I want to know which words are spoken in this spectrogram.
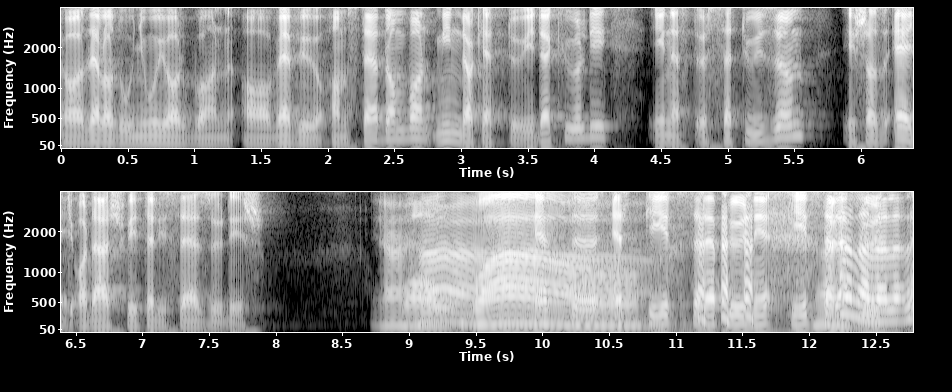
az eladó New Yorkban, a vevő Amsterdamban, mind a kettő ide küldi, én ezt összetűzöm, és az egy adásvételi szerződés. Wow. wow. Ezt, ezt két szereplőnél, két szereplő,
